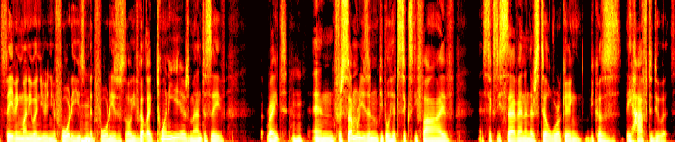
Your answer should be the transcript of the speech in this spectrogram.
saving money when you're in your 40s mm-hmm. mid 40s or so you've got like 20 years man to save right mm-hmm. and for some reason people hit 65 and 67 and they're still working because they have to do it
